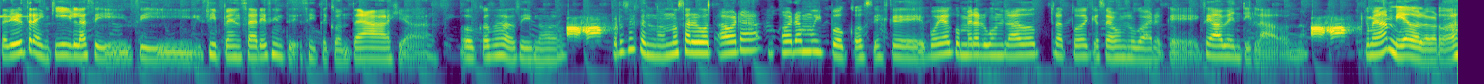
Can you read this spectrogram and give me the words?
Salir tranquila sin, sin, sin pensar en si te, si te contagias o cosas así, ¿no? Por eso es que no, no salgo ahora, ahora muy poco. Si es que voy a comer a algún lado, trato de que sea un lugar que sea ventilado, ¿no? Porque me da miedo, la verdad.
